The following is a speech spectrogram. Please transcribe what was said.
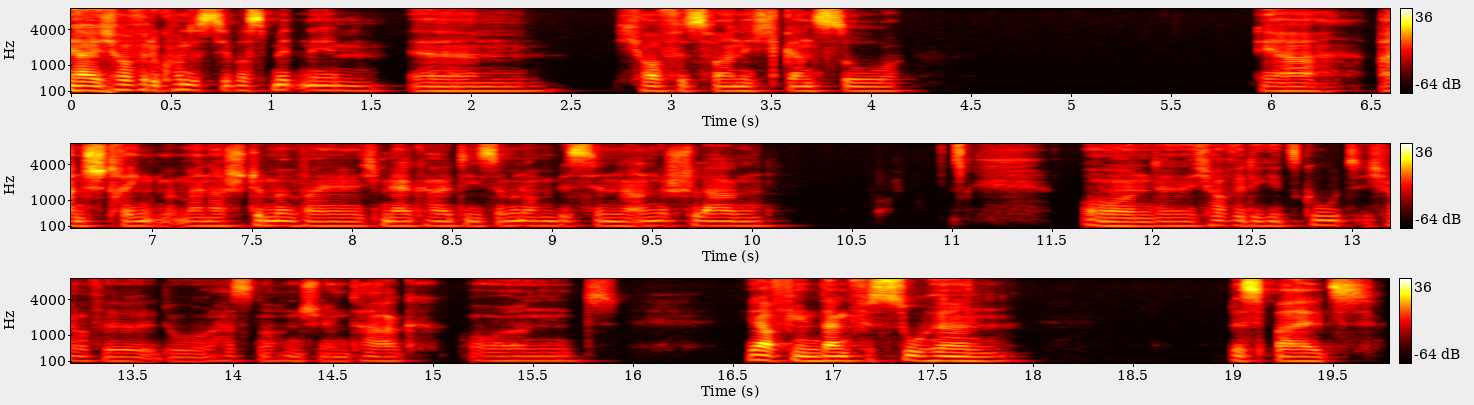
Ja, ich hoffe, du konntest dir was mitnehmen. Ähm, ich hoffe, es war nicht ganz so ja, anstrengend mit meiner Stimme, weil ich merke halt, die ist immer noch 'n bisschen angeschlagen. Und, äh, ich hoffe, dir geht's gut. Ich hoffe, du hast noch 'n schönen Tag und ja, vielen Dank fürs Zuhören. Bis bald.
